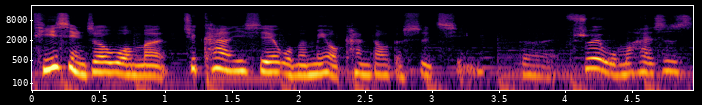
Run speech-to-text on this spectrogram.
提醒着我们去看一些我们没有看到的事情。对，所以我们还是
